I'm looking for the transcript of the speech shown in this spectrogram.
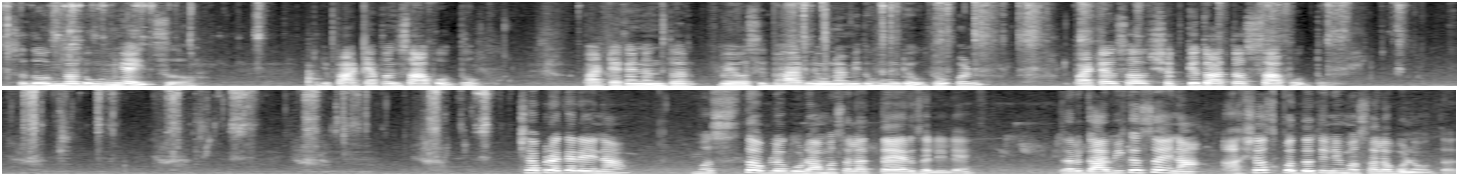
असं दोनदा धुवून घ्यायचं. म्हणजे पाट्या पण साफ होतो. पाट्या काय नंतर व्यवस्थित बाहेर नेऊन आम्ही धुवून ठेवतो पण पाट्याचा शक्यतो आताच साफ होतो. अशा प्रकारे आहे ना मस्त आपला गोडा मसाला तयार झालेला आहे. तर गावी कसं आहे ना अशाच पद्धतीने मसाला बनवतात.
